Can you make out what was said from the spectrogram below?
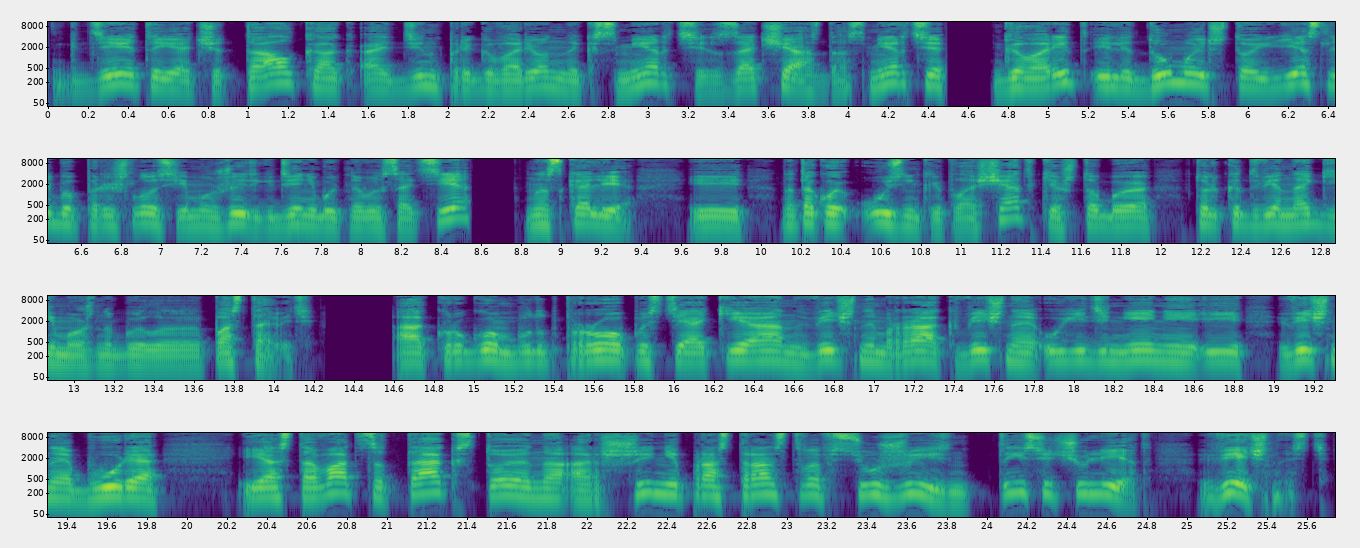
Где это я читал, как один приговоренный к смерти за час до смерти говорит или думает, что если бы пришлось ему жить где-нибудь на высоте, на скале и на такой узенькой площадке, чтобы только две ноги можно было поставить, а кругом будут пропасти, океан, вечный мрак, вечное уединение и вечная буря, и оставаться так, стоя на аршине пространства всю жизнь, тысячу лет, вечность,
